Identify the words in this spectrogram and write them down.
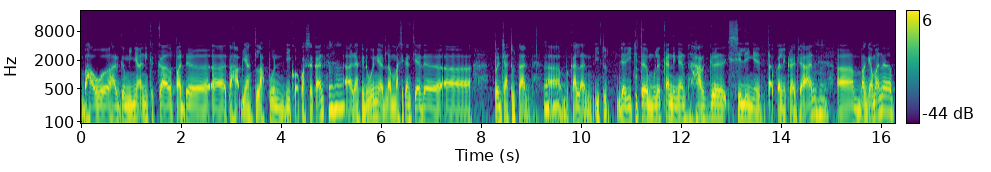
bahawa harga minyak ini kekal pada uh, tahap yang telah pun dikuatkuasakan uh-huh. uh, dan keduanya adalah memastikan tiada uh, pencatutan uh, bekalan itu. Jadi kita mulakan dengan harga siling yang ditetapkan oleh kerajaan. Uh, bagaimana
